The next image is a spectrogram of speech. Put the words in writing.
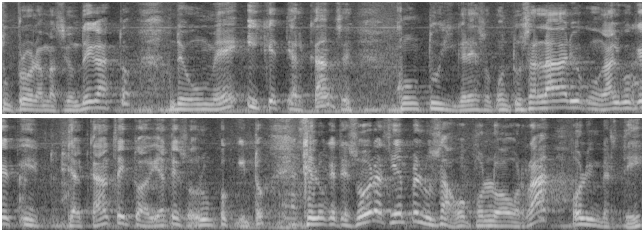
tu programación de gasto de un mes y que te alcance con tus ingresos, con tu salario, con algo que te alcance y todavía te sobra un poquito, que lo que te sobra siempre lo usas o por lo ahorrar o lo invertís.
